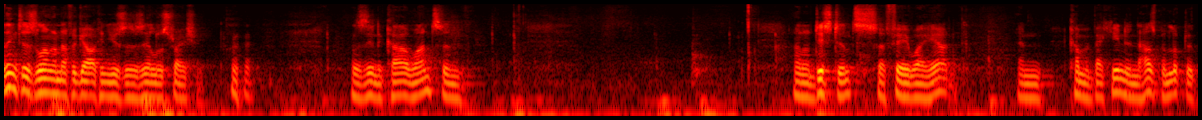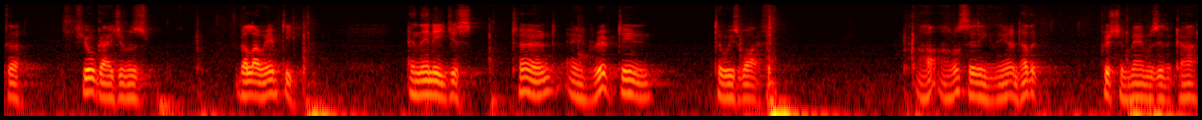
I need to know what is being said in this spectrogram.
think this is long enough ago I can use it as an illustration. I was in a car once and on a distance, a fair way out, and coming back in, and the husband looked at the fuel gauge and was below empty. And then he just turned and ripped in to his wife. I, I was sitting there, another Christian man was in a car.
